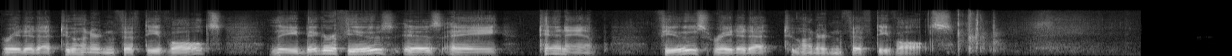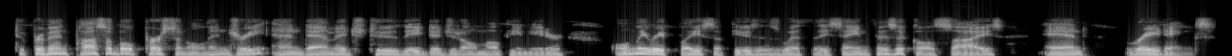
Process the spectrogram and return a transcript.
rated at 250 volts. The bigger fuse is a 10 amp fuse rated at 250 volts. To prevent possible personal injury and damage to the digital multimeter, only replace the fuses with the same physical size and ratings.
